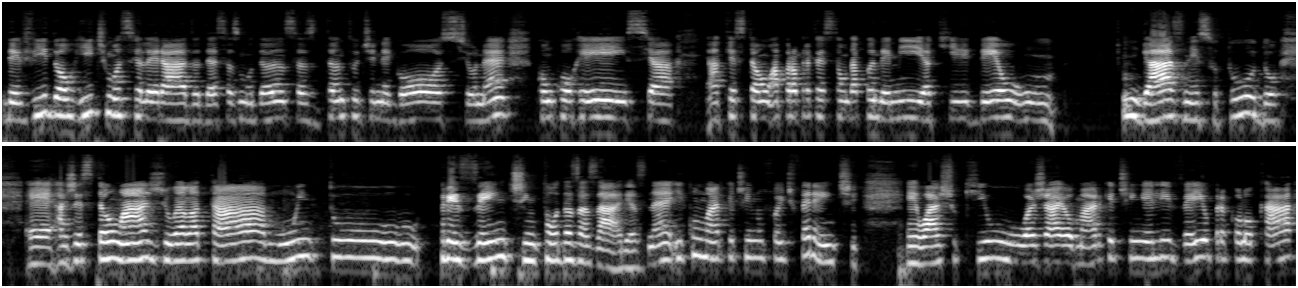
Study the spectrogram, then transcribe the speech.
devido ao ritmo acelerado dessas mudanças, tanto de negócio, né, concorrência, a questão, a própria questão da pandemia que deu um um gás nisso tudo, é, a gestão ágil ela está muito presente em todas as áreas, né? E com marketing não foi diferente. Eu acho que o Agile Marketing ele veio para colocar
